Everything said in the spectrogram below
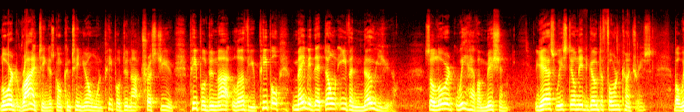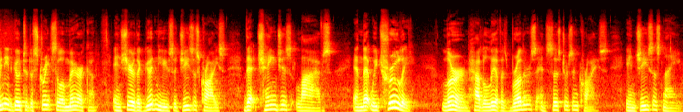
Lord, rioting is going to continue on when people do not trust you. People do not love you. People maybe that don't even know you. So, Lord, we have a mission Yes, we still need to go to foreign countries, but we need to go to the streets of America and share the good news of Jesus Christ that changes lives and that we truly learn how to live as brothers and sisters in Christ. In Jesus' name,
